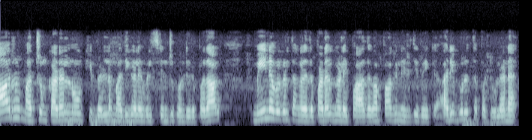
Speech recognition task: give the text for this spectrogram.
ஆறு மற்றும் கடல் நோக்கி வெள்ளம் அதிக அளவில் சென்று கொண்டிருப்பதால் மீனவர்கள் தங்களது படகுகளை பாதுகாப்பாக நிறுத்தி வைக்க அறிவுறுத்தப்பட்டுள்ளனர்.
